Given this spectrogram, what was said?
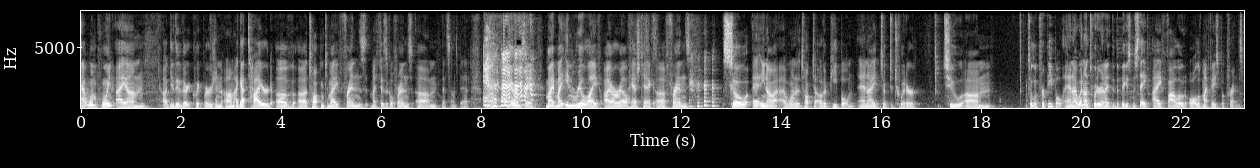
at one point i um i'll give you a very quick version um, i got tired of uh, talking to my friends my physical friends um, that sounds bad uh, you get what i'm saying my, my in real life irl hashtag uh, friends so uh, you know I, wanted to talk to other people and i took to twitter to um, to look for people. And I went on Twitter and I did the biggest mistake. I followed all of my Facebook friends.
